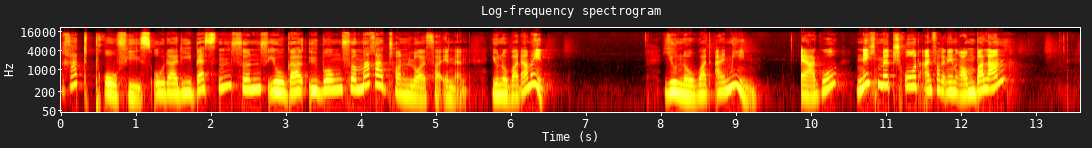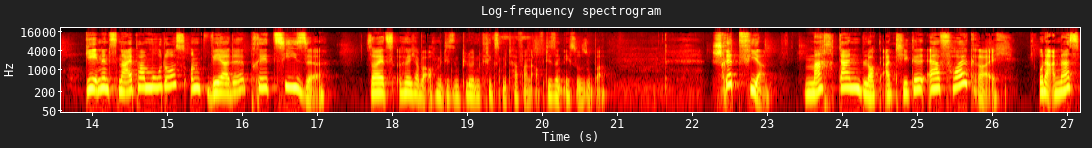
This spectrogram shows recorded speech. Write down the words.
Radprofis oder die besten fünf Yoga-Übungen für MarathonläuferInnen. You know what I mean. You know what I mean. Ergo, nicht mit Schrot einfach in den Raum ballern. Geh in den Sniper-Modus und werde präzise. So, jetzt höre ich aber auch mit diesen blöden Kriegsmetaphern auf. Die sind nicht so super. Schritt 4. Mach deinen Blogartikel erfolgreich. Oder anders,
